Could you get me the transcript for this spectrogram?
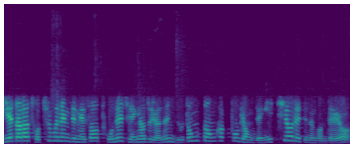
이에 따라 저축은행 등에서 돈을 쟁여두려는 유동성 확보 경쟁이 치열해지는 건데요.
